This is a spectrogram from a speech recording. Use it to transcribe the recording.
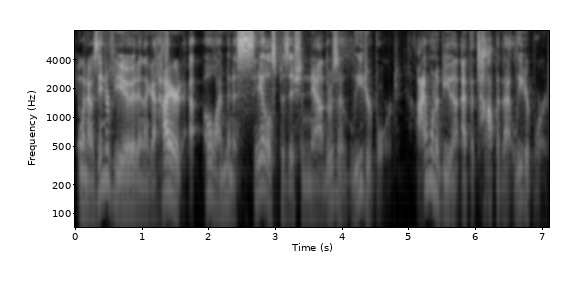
And when I was interviewed and I got hired, uh, oh, I'm in a sales position now. There's a leaderboard. I want to be at the top of that leaderboard.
